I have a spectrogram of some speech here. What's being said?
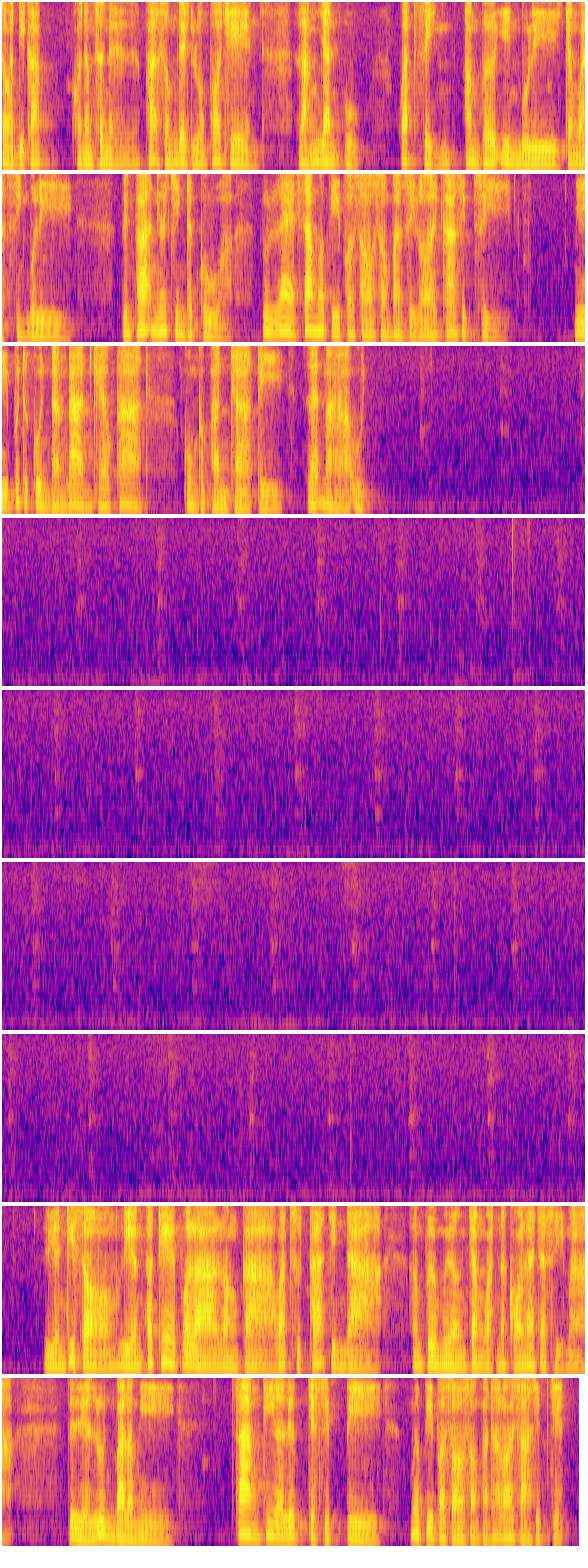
สวัสดีครับ ขอนำเสนอพระสมเด็จหลวงพ่อเชน หลังยันอุ วัดสิงห์อำเภออินบุรี จังหวัดสิงห์บุรี เป็นพระเนื้อชินตะกัว รุ่นแรกสร้างเมื่อปีพศ 2494 มีพุทธคุณทางด้านแคล้วคาด คงกระพันชาตีและมหาอุด เหรียญที่สองเหรียญพระเทพวราลังกา วัดสุทธจินดาอำเภอเมืองจังหวัดนครราชสีมา เป็นเหรียญรุ่นบารมี สร้างที่ระลึก 70 ปี เมื่อปีพศ 2537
